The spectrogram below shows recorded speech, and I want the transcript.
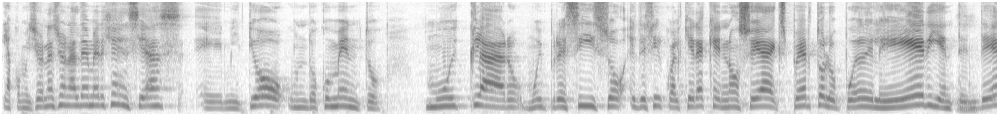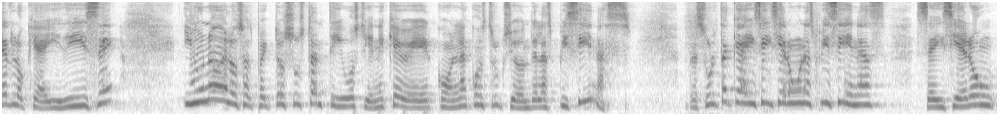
la Comisión Nacional de Emergencias emitió un documento muy claro, muy preciso, es decir, cualquiera que no sea experto lo puede leer y entender lo que ahí dice. Y uno de los aspectos sustantivos tiene que ver con la construcción de las piscinas. Resulta que ahí se hicieron unas piscinas, se hicieron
